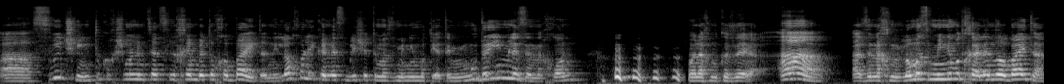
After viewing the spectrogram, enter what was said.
הסוויץ' לניתוק החשמל נמצא אצלכם בתוך הבית, אני לא יכול להיכנס בלי שאתם מזמינים אותי, אתם מודעים לזה, נכון? ואנחנו כזה, אה, אז אנחנו לא מזמינים אותך אלינו הביתה.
